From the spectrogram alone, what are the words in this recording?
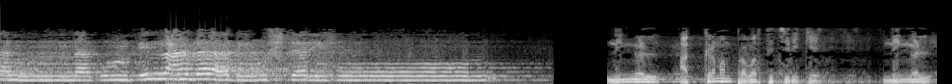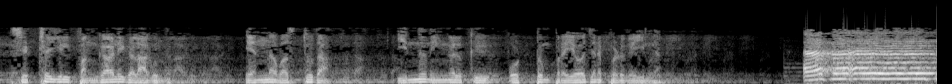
أنكم في العذاب مشتركون നിങ്ങൾ അക്രമം പ്രവർത്തിച്ചിരിക്കെ നിങ്ങൾ ശിക്ഷയിൽ പങ്കാളികളാകുന്നു എന്ന വസ്തുത ഇന്ന് നിങ്ങൾക്ക് ഒട്ടും പ്രയോജനപ്പെടുകയില്ല أفأنت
